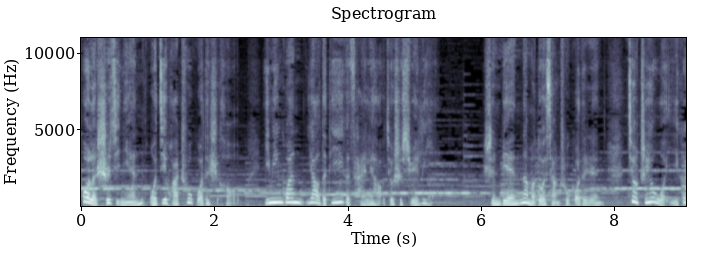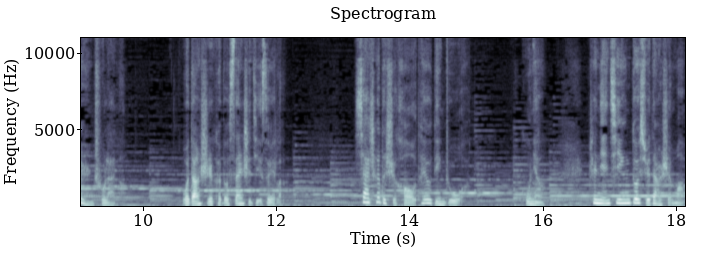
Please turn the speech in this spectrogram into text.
过了十几年，我计划出国的时候，移民官要的第一个材料就是学历。身边那么多想出国的人，就只有我一个人出来了。我当时可都三十几岁了。下车的时候，他又叮嘱我：“姑娘，趁年轻多学点什么，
